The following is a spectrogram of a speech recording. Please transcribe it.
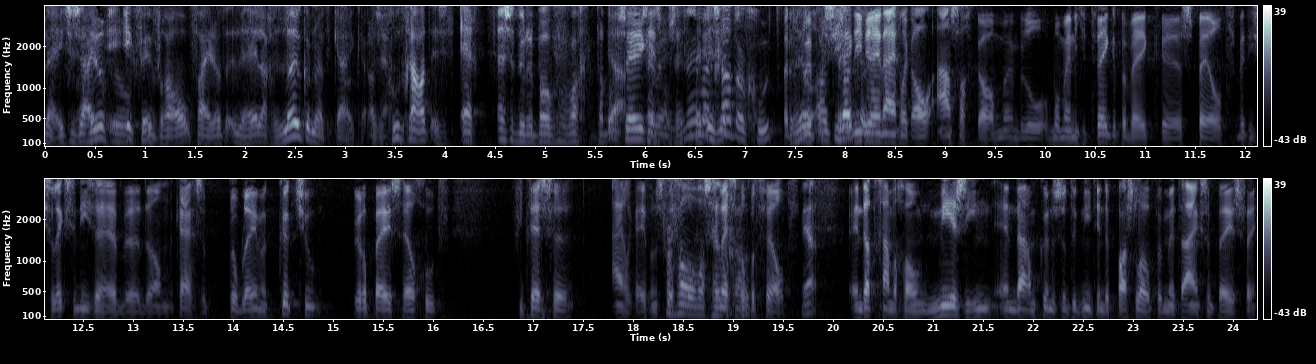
Nee, ze heel zijn, veel. ik vind vooral Feyenoord heel erg leuk om naar te kijken. Als het goed gaat, is het echt... En ze doen het boven verwachting. Dat ik Zeker. wel. Nee, maar Het het gaat ook goed. Maar dat Heel gebeurt precies wat iedereen eigenlijk al aan zag komen. Ik bedoel, op het moment dat je twee keer per week eh, speelt met die selectie die ze hebben, dan krijgen ze problemen. Kukcu, Europees, heel goed. Vitesse, eigenlijk een van de slechtste, was heel slechtste op het veld. Ja. En dat gaan we gewoon meer zien. En daarom kunnen ze natuurlijk niet in de pas lopen met Ajax en PSV.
